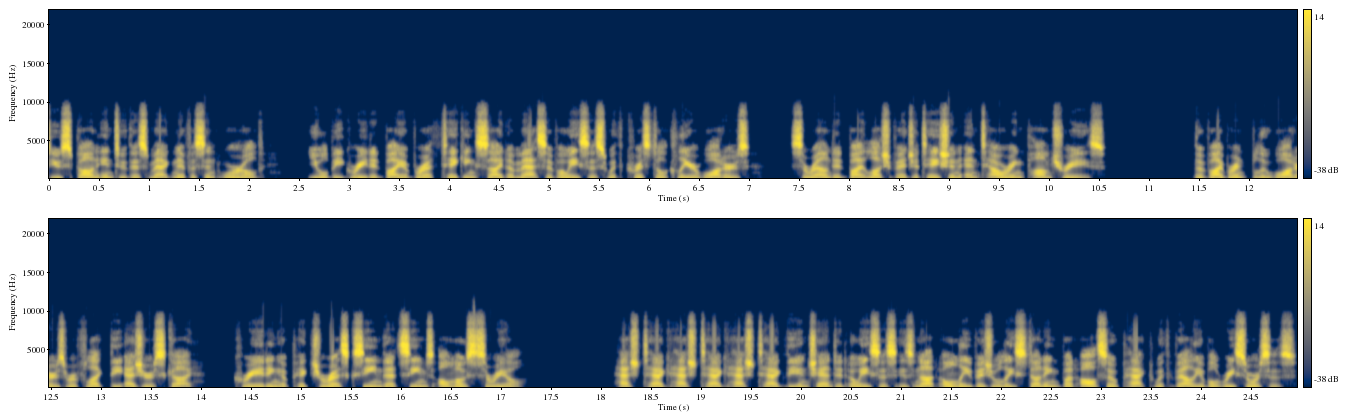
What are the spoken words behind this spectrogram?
you spawn into this magnificent world, you'll be greeted by a breathtaking sight a massive oasis with crystal clear waters, surrounded by lush vegetation and towering palm trees. The vibrant blue waters reflect the azure sky, creating a picturesque scene that seems almost surreal. Hashtag hashtag hashtag the enchanted oasis is not only visually stunning but also packed with valuable resources.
